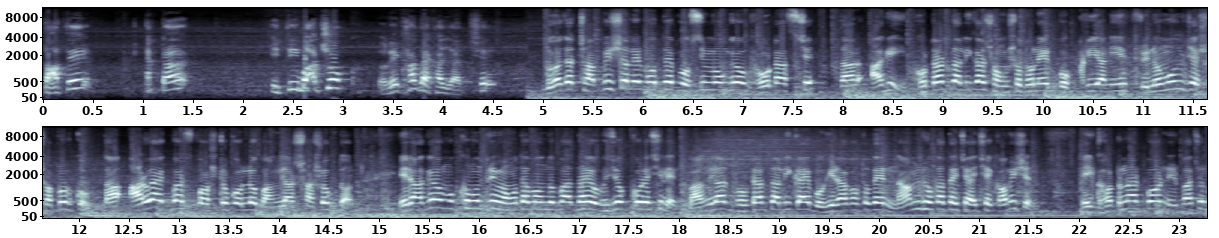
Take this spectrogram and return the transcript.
তাতে একটা ইতিবাচক রেখা দেখা যাচ্ছে। দু হাজার ছাব্বিশ সালের মধ্যে পশ্চিমবঙ্গেও ভোট আসছে। তার আগেই ভোটার তালিকা সংশোধনের প্রক্রিয়া নিয়ে তৃণমূল যে সতর্ক, তা আরও একবার স্পষ্ট করল বাংলার শাসক দল। এর আগেও মুখ্যমন্ত্রী মমতা বন্দ্যোপাধ্যায় অভিযোগ করেছিলেন, বাংলার ভোটার তালিকায় বহিরাগতদের নাম ঢোকাতে চাইছে কমিশন। এই ঘটনার পর নির্বাচন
